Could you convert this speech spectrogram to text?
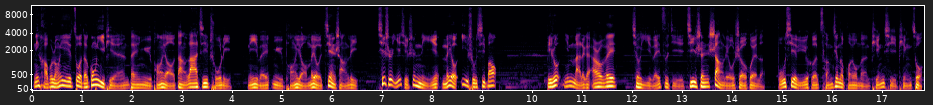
你好不容易做的工艺品被女朋友当垃圾处理，你以为女朋友没有鉴赏力，其实也许是你没有艺术细胞。比如，你买了个 LV，就以为自己跻身上流社会了。不屑于和曾经的朋友们平起平坐，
